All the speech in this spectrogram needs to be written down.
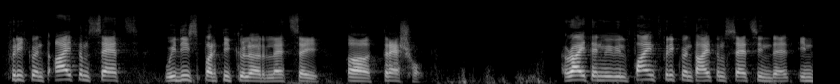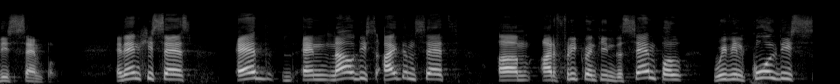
frequent item sets with this particular, let's say, uh, threshold. Right, and we will find frequent item sets in, that, in this sample. And then he says, add, and now these item sets um, are frequent in the sample. We will call these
